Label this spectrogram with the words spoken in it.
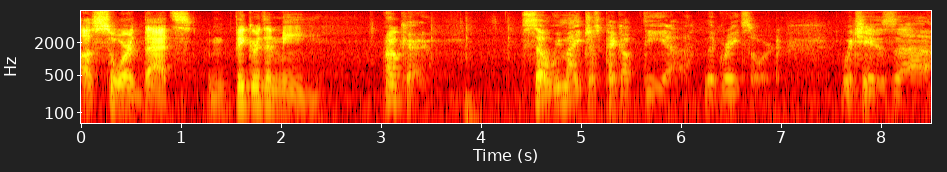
a sword that's bigger than me. Okay. So we might just pick up the uh, the great sword, which is uh,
